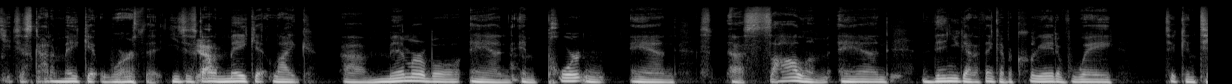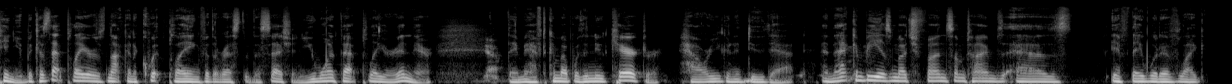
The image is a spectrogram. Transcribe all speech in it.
you just got to make it worth it. You just yeah. got to make it like uh, memorable and important and uh, solemn. And then you got to think of a creative way to continue because that player is not going to quit playing for the rest of the session. You want that player in there. Yeah. They may have to come up with a new character. How are you going to do that? And that can be as much fun sometimes as if they would have like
